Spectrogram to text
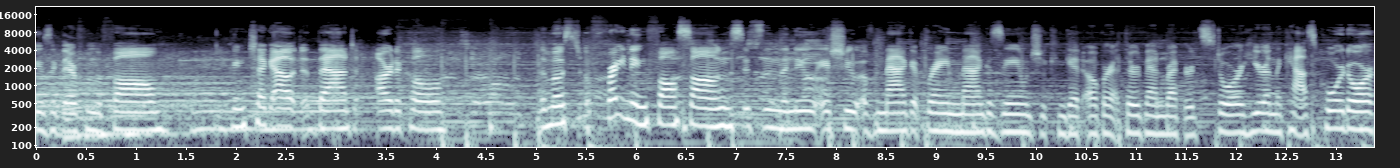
Music there from the fall. You can check out that article. The most frightening fall songs. It's in the new issue of Maggot Brain magazine, which you can get over at Third Man Records store here in the Cass Corridor.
